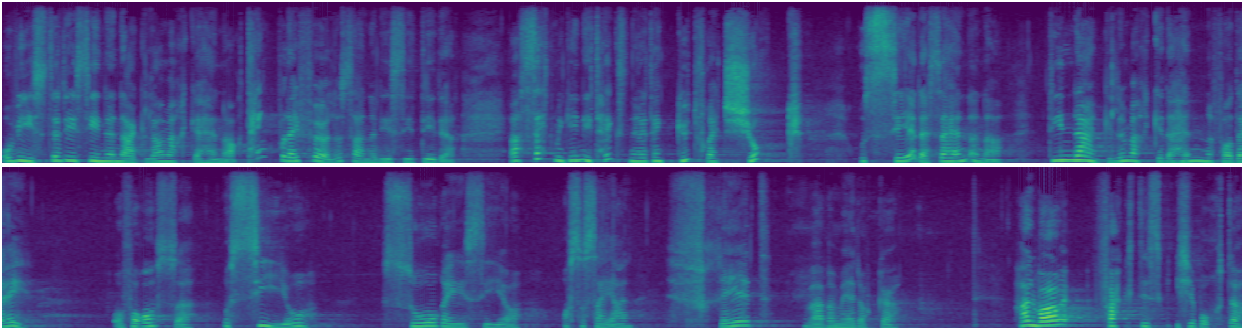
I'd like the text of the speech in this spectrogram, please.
Og viste de sine naglemerka hender. Tenk på de følelsene de sitter i der. Jeg har sett meg inn i teksten og jeg tenkt, Gud, for et sjokk å se disse hendene. De naglemerkede hendene for deg og for oss. Og sida, såret i sida. Og så sier han, 'Fred være med dere'. Han var faktisk ikke borte,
